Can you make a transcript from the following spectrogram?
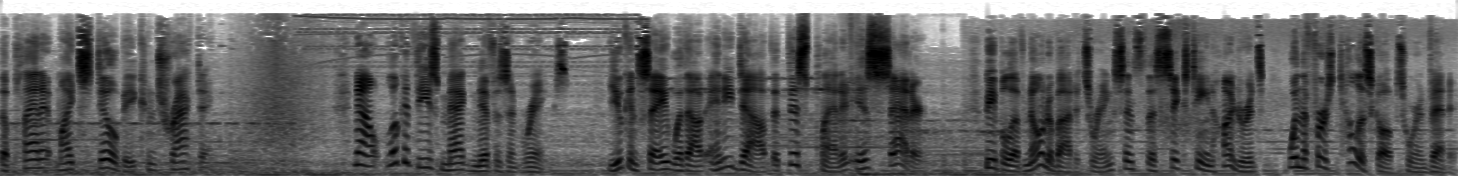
the planet might still be contracting. Now, look at these magnificent rings. You can say without any doubt that this planet is Saturn. People have known about its rings since the 1600s when the first telescopes were invented.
